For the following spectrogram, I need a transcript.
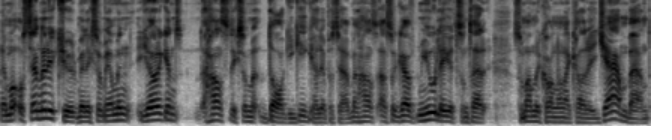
men, och sen är det kul med liksom, ja men Jörgen, hans liksom daggig höll jag på att säga. Men hans, alltså Gav Mule är ju ett sånt här, som amerikanerna kallar det, jamband.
